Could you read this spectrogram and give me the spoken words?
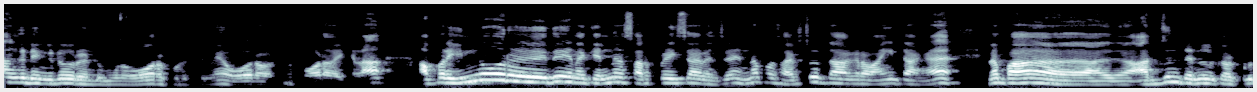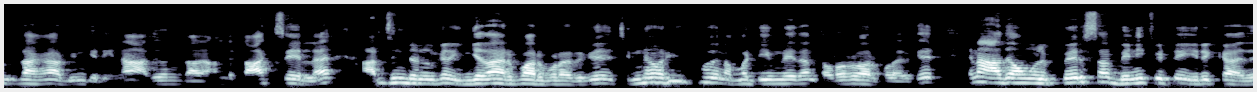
அங்கிட்டு இங்கிட்டு ஒரு ரெண்டு மூணு ஓவரை கொடுத்துமே ஓவரை வந்து போட வைக்கலாம். அப்புறம் இன்னொரு இது எனக்கு என்ன சர்ப்ரைஸா இருந்துச்சுன்னா என்னப்பா சர்சூத் தாகரை வாங்கிட்டாங்க? என்னப்பா அர்ஜுன் டெண்டுல்கர் கொடுத்துட்டாங்க அப்படின்னு கேட்டீங்கன்னா அது வந்து அந்த டாக்ஸே இல்லை. அர்ஜுன் டெண்டுல்கர் இங்கே தான் இருப்பார் போல இருக்கு. சின்னவர் இப்போது நம்ம டீம்லேயே தான் தொடருவார் போல இருக்கு. ஏன்னா அது அவங்களுக்கு பெருசா பெனிஃபிட்டும் இருக்காது.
